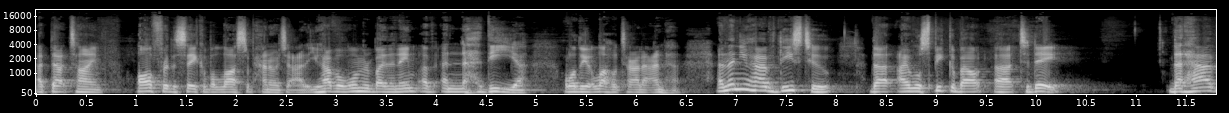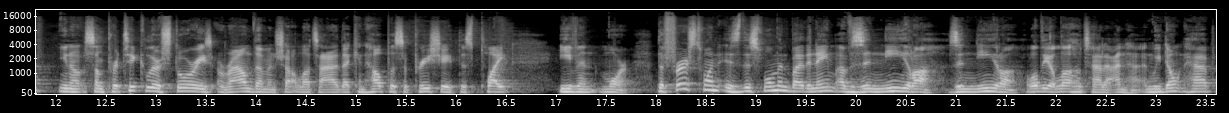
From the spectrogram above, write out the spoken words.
at that time, all for the sake of Allah subhanahu wa ta'ala. You have a woman by the name of An-Nahdiyya radiallahu ta'ala anha. And then you have these two that I will speak about uh, today that have, you know, some particular stories around them, inshallah ta'ala, that can help us appreciate this plight even more. The first one is this woman by the name of Zinira, Zinira radiallahu ta'ala anha, and we don't have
